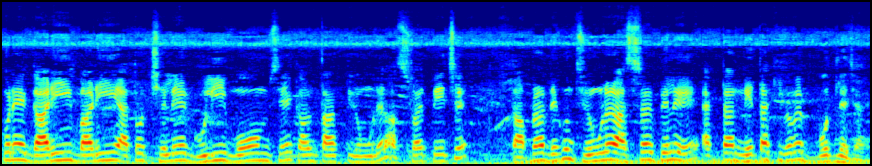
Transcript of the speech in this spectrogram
করে গাড়ি বাড়ি এত ছেলে গুলি বোম সে কারণ তার তৃণমূলের আশ্রয় পেয়েছে। তো আপনারা দেখুন তৃণমূলের আশ্রয় পেলে একটা নেতা কীভাবে বদলে যায়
